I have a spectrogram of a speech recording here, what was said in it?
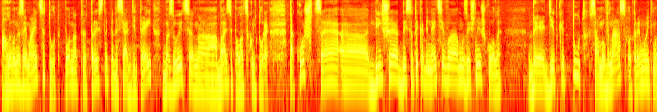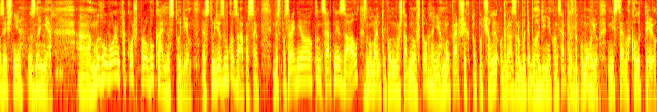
Але вони займаються тут. Понад 350 дітей базуються на базі Палац культури. Також це більше 10 кабінетів музичної школи. Де дітки тут саме в нас отримують музичні знання. Ми говоримо також про вокальну студію, студію звукозаписи, безпосередньо концертний зал. З моменту повномасштабного вторгнення ми перші, хто почали одразу робити благодійні концерти з допомогою місцевих колективів.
